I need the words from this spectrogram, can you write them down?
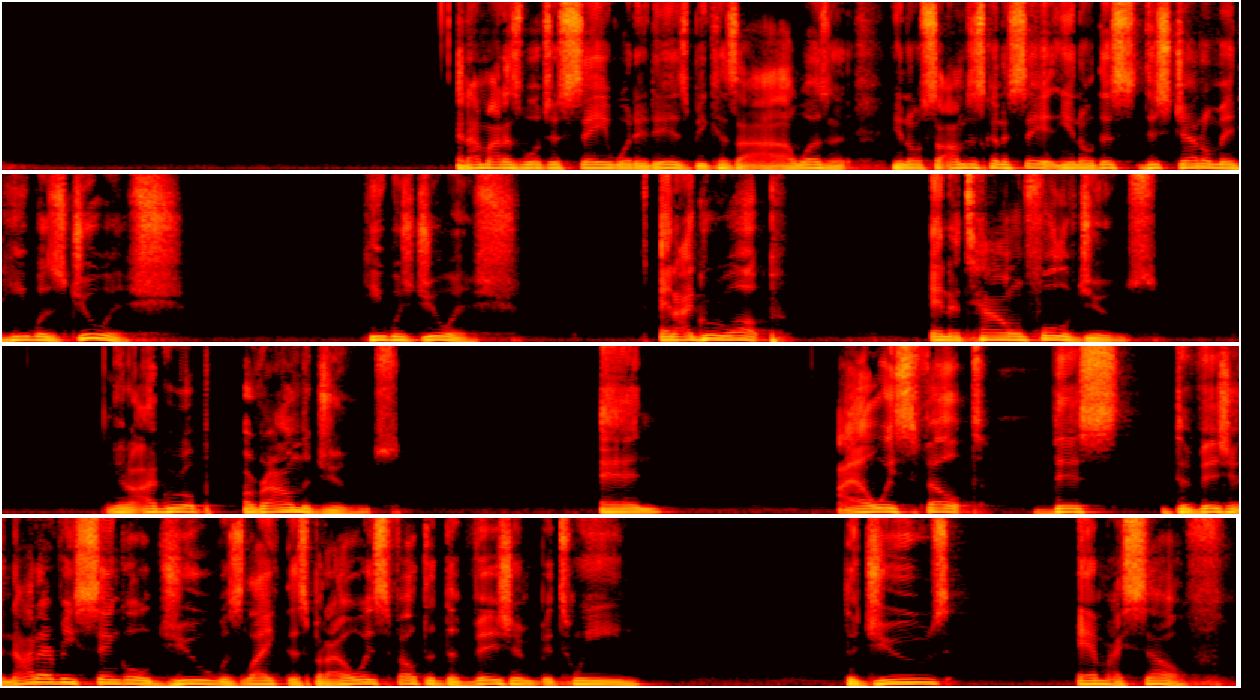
and I might as well just say what it is because I, I wasn't, you know. So I'm just gonna say it. You know, this this gentleman, he was Jewish. He was Jewish, and I grew up in a town full of Jews. You know, I grew up around the Jews, and I always felt this division. Not every single Jew was like this, but I always felt a division between the Jews and myself.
